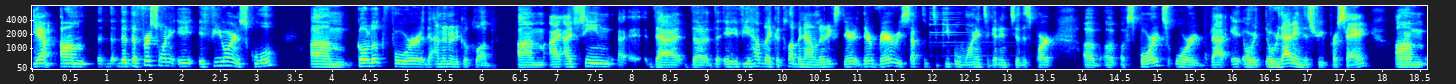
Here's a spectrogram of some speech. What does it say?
Yeah. Um, the, the first one, if you are in school, um, go look for the analytical club. Um, I, I've seen uh, that the, the if you have like a club in analytics, they're they're very receptive to people wanting to get into this part of, of, of sports or that or or that industry per se. Um,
